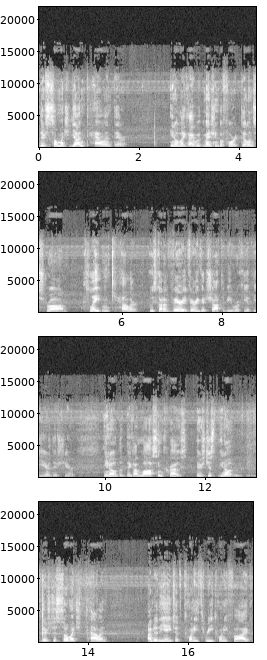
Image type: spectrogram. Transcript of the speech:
there's so much young talent there. You know, like I mentioned before, Dylan Strome, Clayton Keller, who's got a very, very good shot to be Rookie of the Year this year. You know, they got Lawson Crouse. There's just, you know, there's just so much talent under the age of 23, 25.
